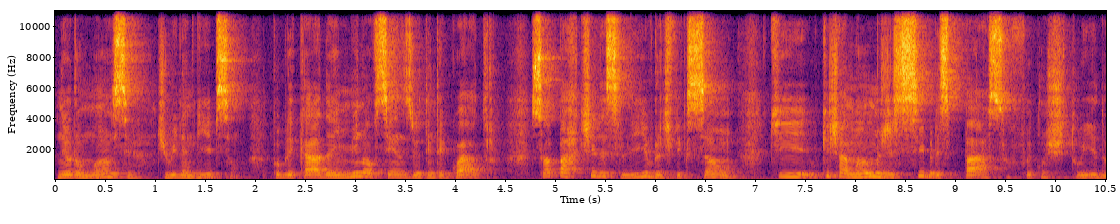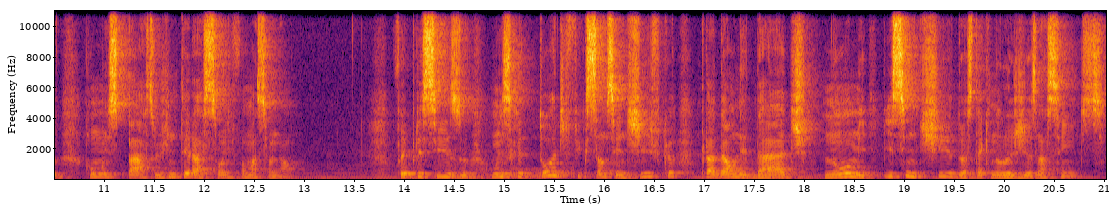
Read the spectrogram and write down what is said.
Neuromancer, de William Gibson, publicada em 1984, só a partir desse livro de ficção que o que chamamos de ciberespaço foi constituído como um espaço de interação informacional. Foi preciso um escritor de ficção científica para dar unidade, nome e sentido às tecnologias nascentes.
